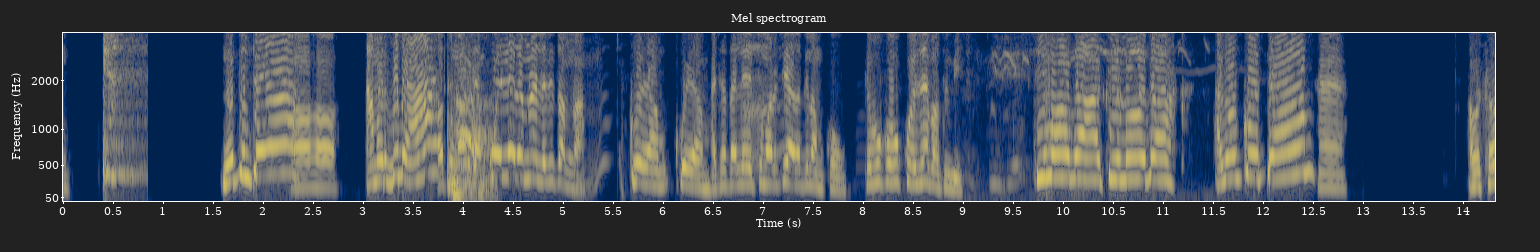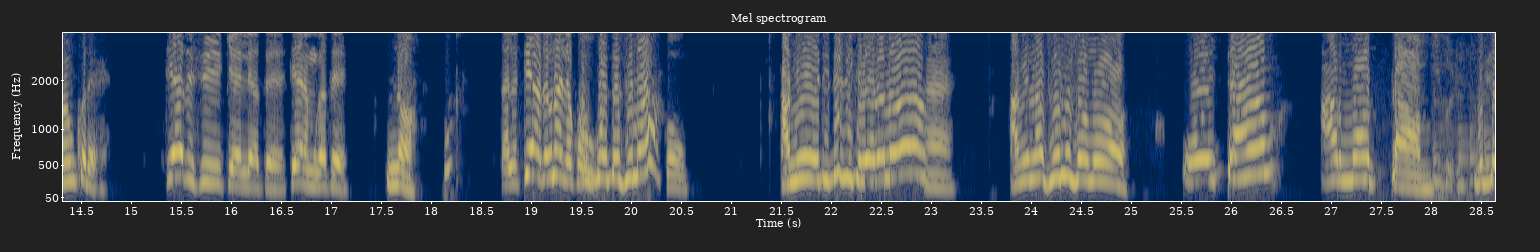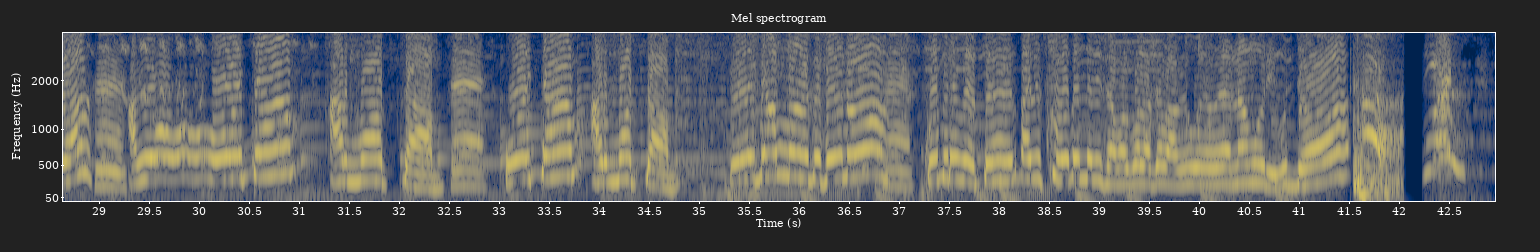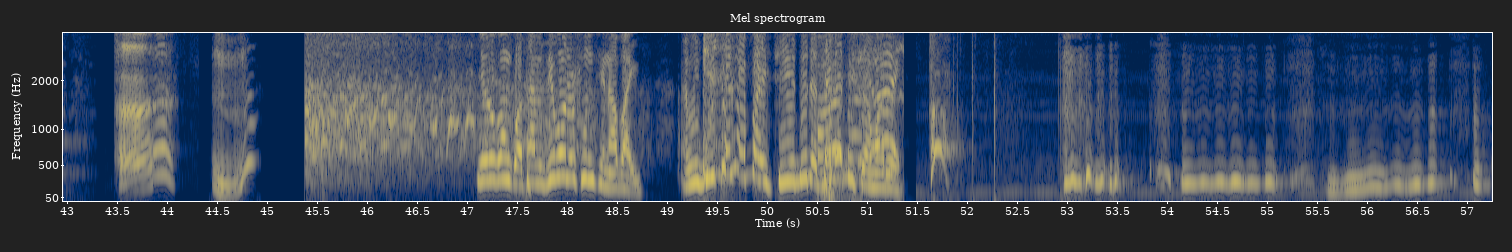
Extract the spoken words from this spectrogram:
নতুন টা হ্যাঁ হ্যাঁ। আমার দিবা? তোমার দাম কইলে দাম নাইলে দিতাম না। কইয়াম কইয়াম। আচ্ছা তাহলে তোমার টিয়ারা দিলাম কও। কেবু কও কই যাবা তুমি? কি মজা কি মজা। আমি কইতাম হ্যাঁ। আমার সালাম করে। টিয়া দিছি কে লিয়াতে টিয়া নাম গাতে? না। তাহলে টিয়া দেও নাইলে কও। কইতেছি না? কও। আমি দিতেছি কি না হ্যাঁ। আমি না শুরু সম ওইটাম আর মরতাম বুঝছ হ্যাঁ। আমি ও- ও- ওইটাম আর মরতাম হ্যাঁ। ওইটাম আর মরতাম হ্যাঁ। আমার গলা দেবো আমি না মরি বুঝছ? এরকম কথা আমি জীবনে শুনছি না ভাই। আমি দুই টাকা পাইছি দুইটা টাকা দিছে আমারে। 嗯嗯嗯嗯嗯嗯嗯嗯嗯嗯嗯嗯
